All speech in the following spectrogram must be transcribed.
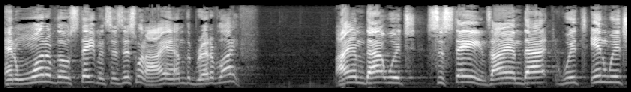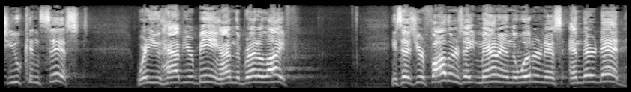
And one of those statements is this one I am the bread of life. I am that which sustains. I am that which in which you consist, where you have your being. I'm the bread of life. He says, Your fathers ate manna in the wilderness and they're dead.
